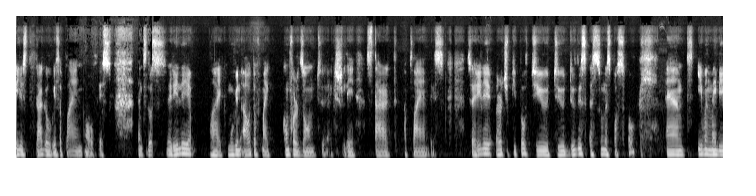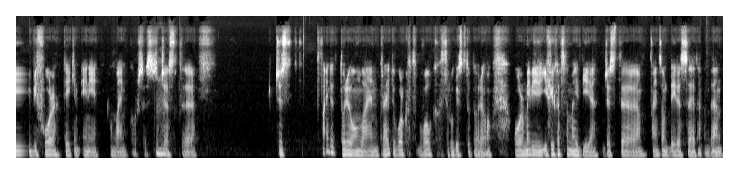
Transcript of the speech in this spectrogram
really struggle with applying all this. And it was really like moving out of my comfort zone to actually start applying this. So I really urge people to to do this as soon as possible, and even maybe before taking any online courses. Mm-hmm. Just uh, just find a tutorial online. Try to work walk through this tutorial, or maybe if you have some idea, just uh, find some data set and then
